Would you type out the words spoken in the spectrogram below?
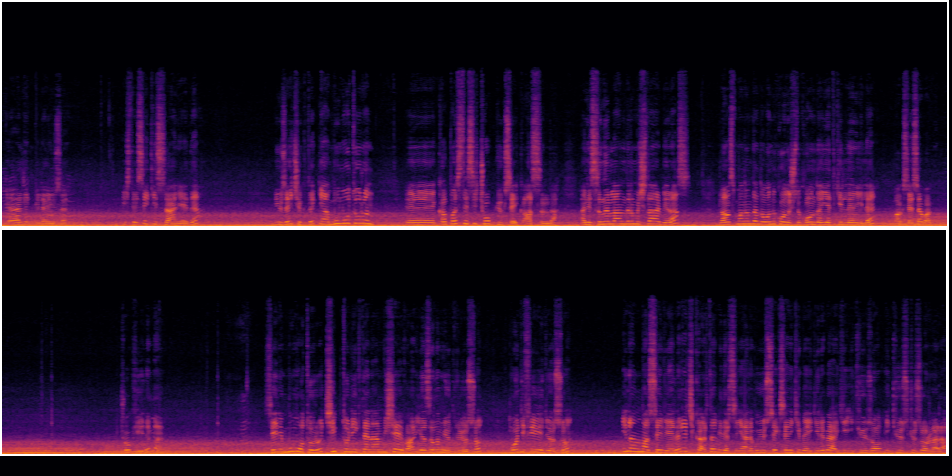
12, Geldik bile yüze. İşte 8 saniyede yüze çıktık. Yani bu motorun e, kapasitesi çok yüksek aslında. Hani sınırlandırmışlar biraz. Lansmanında da onu konuştuk Honda yetkilileriyle. Bak sese bak. Çok iyi değil mi? Senin bu motoru chip tuning denen bir şey var. Yazılım yüklüyorsun. Modifiye ediyorsun. İnanılmaz seviyelere çıkartabilirsin. Yani bu 182 beygiri belki 200 o- 200 küsurlara,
